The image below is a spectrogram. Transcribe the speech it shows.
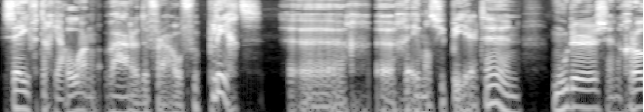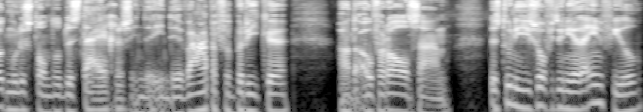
70 jaar lang waren de vrouwen verplicht uh, uh, geëmancipeerd. Hè. Moeders en grootmoeders stonden op de stijgers in de, in de wapenfabrieken, hadden overal aan. Dus toen die Sovjet-Unie uiteenviel,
